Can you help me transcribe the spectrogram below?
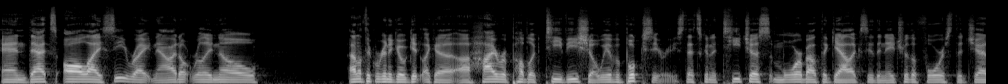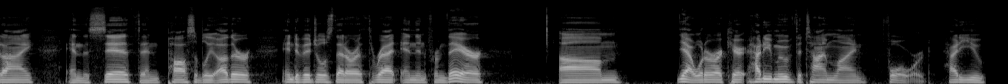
And that's all I see right now. I don't really know. I don't think we're going to go get like a, a, High Republic TV show. We have a book series that's going to teach us more about the galaxy, the nature of the Force, the Jedi, and the Sith, and possibly other individuals that are a threat. And then from there, um, yeah, what are our char- How do you move the timeline forward? How do you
